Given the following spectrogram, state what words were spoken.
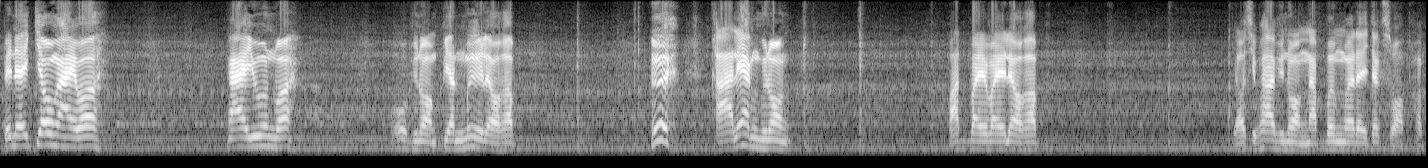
เป็นไงเจ้าไงวะไงยุ่นวะโอ้พี่น้องเปลี่ยนมือแล้วครับเฮ้ยขาแรงพี่น้อง ปัดใบไวแล้วครับ เดี๋ยวสิพาพี่น้องนับเบิ้งมาได้จักสอบครับ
